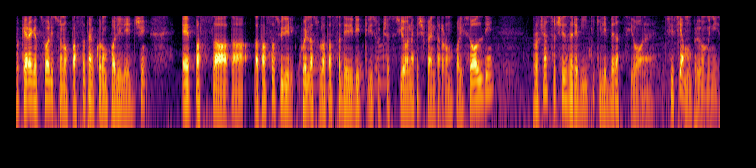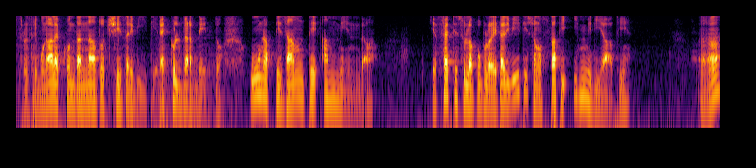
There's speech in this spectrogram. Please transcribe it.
Ok ragazzuoli, sono passate ancora un po' di leggi. È passata quella sulla tassa dei diritti di successione che ci fa entrare un po' di soldi Processo Cesare Viti, che liberazione. Ci siamo, primo ministro. Il tribunale ha condannato Cesare Viti ed ecco il verdetto. Una pesante ammenda. Gli effetti sulla popolarità di Viti sono stati immediati. Uh,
